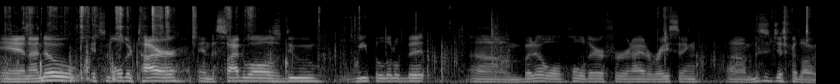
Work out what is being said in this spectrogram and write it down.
And I know it's an older tire and the sidewalls do weep a little bit, um, but it'll hold air for a night of racing. Um, this is just for the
